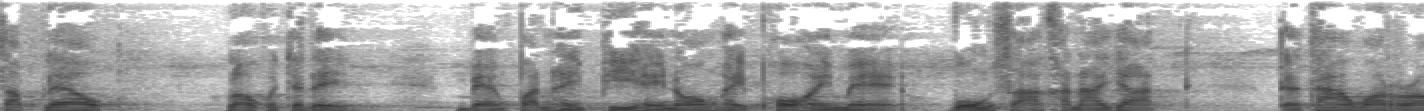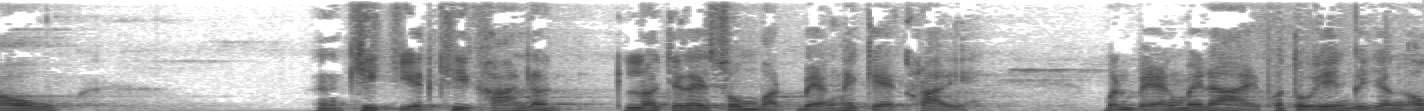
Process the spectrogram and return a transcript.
ทรัพย์แล้ว เราก็จะได้แบ่งปันให้พี่ให้น้องให้พ่อให้แม่ วงศาคณาญาติ แต่ถ้าว่าเราขี้เกียจขี้ค้านแล้ว เราจะได้สมบัติแบ่งให้แก่ใคร มันแบ่งไม่ได้ เพราะตัวเองก็ยังเอา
